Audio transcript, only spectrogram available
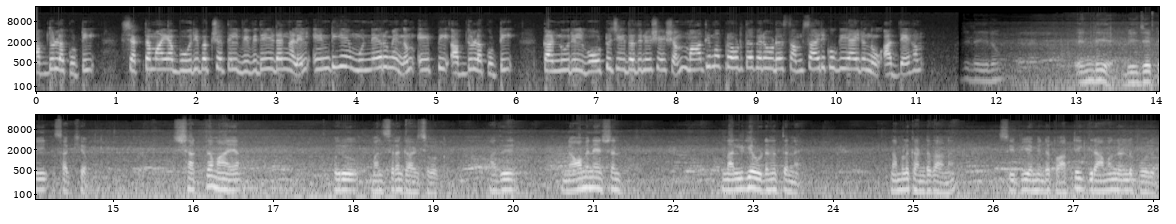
അബ്ദുള്ളക്കുട്ടി. ശക്തമായ ഭൂരിപക്ഷത്തിൽ വിവിധയിടങ്ങളിൽ എൻ ഡി എ മുന്നേറുമെന്നും എ പി അബ്ദുള്ളക്കുട്ടി. കണ്ണൂരിൽ വോട്ട് ചെയ്തതിനുശേഷം മാധ്യമപ്രവർത്തകരോട് സംസാരിക്കുകയായിരുന്നു അദ്ദേഹം. ജില്ലയിലും N D A B J P സഖ്യം ശക്തമായ ഒരു മത്സരം കാഴ്ചവെക്കും. അത് നോമിനേഷൻ നൽകിയ ഉടനെ തന്നെ നമ്മൾ കണ്ടതാണ്. സി പി എമ്മിന്റെ പാർട്ടി ഗ്രാമങ്ങളിൽ പോലും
